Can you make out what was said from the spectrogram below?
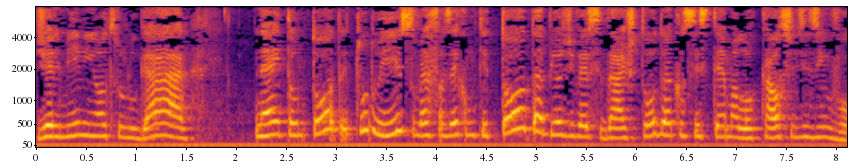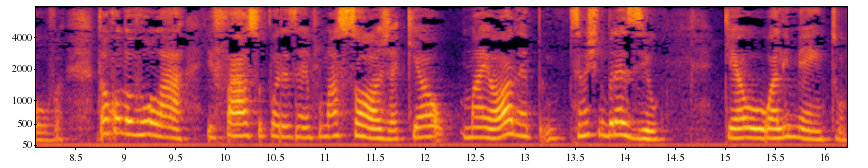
germine em outro lugar. Né? Então, todo, tudo isso vai fazer com que toda a biodiversidade, todo o ecossistema local se desenvolva. Então, quando eu vou lá e faço, por exemplo, uma soja, que é o maior, né, principalmente no Brasil, que é o alimento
